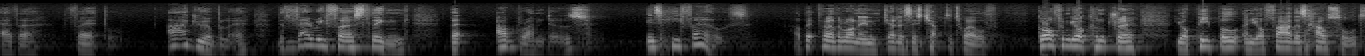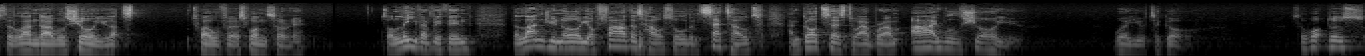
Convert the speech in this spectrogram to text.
ever fatal. Arguably, the very first thing that Abram does is he fails. A bit further on in Genesis chapter 12. Go from your country, your people, and your father's household to the land I will show you. That's 12, verse 1, sorry. So leave everything, the land you know, your father's household, and set out. And God says to Abraham, I will show you where you're to go. So what does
